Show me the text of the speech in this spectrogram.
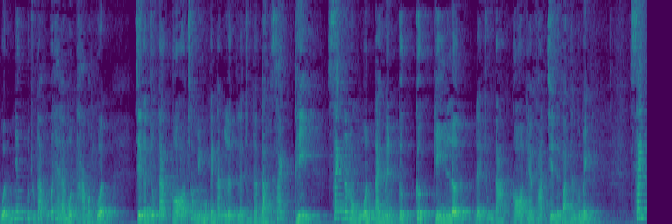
cuốn, nhưng chúng ta cũng có thể là một tháng một cuốn chỉ cần chúng ta có cho mình một cái năng lực là chúng ta đọc sách thì sách nó là một nguồn tài nguyên cực cực kỳ lớn để chúng ta có thể phát triển được bản thân của mình. Sách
